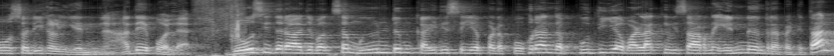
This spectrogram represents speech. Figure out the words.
மோசடிகள் என்ன? அதே போல ஜோசித ராஜபக்ச மீண்டும் கைது செய்யப்பட போகிற அந்த புதிய வழக்கு விசாரணை என்னன்ற பற்றி தான்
